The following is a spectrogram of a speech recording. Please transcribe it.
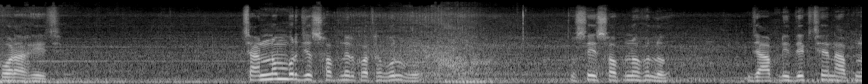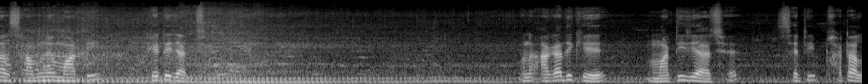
করা হয়েছে। চার নম্বর যে স্বপ্নের কথা বলব, তো সেই স্বপ্ন হলো যে আপনি দেখছেন আপনার সামনে মাটি ফেটে যাচ্ছে। মানে আগাদিকে মাটি যে আছে, সেটি ফাটাল,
